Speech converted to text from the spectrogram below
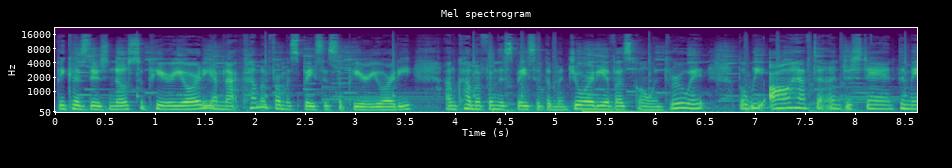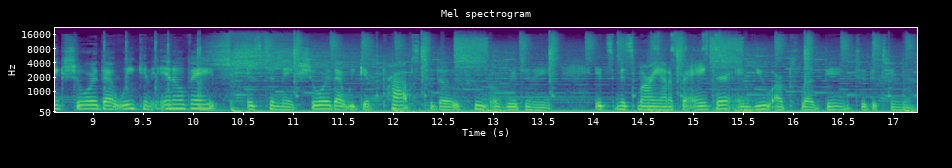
because there's no superiority. I'm not coming from a space of superiority, I'm coming from the space of the majority of us going through it. But we all have to understand to make sure that we can innovate is to make sure that we give props to those who originate. It's Miss Mariana for Anchor, and you are plugged in to the tuna.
